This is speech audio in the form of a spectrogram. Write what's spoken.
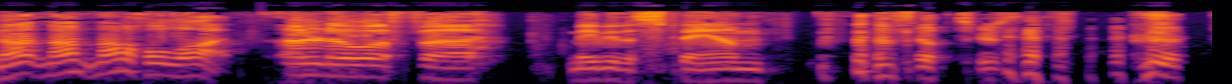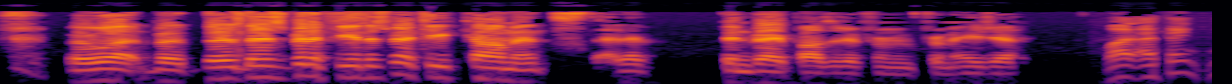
not, not, not a whole lot. I don't know if, uh, maybe the spam filters or what, but there, there's been a few, there's been a few comments that have been very positive from, from Asia. Well, I think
